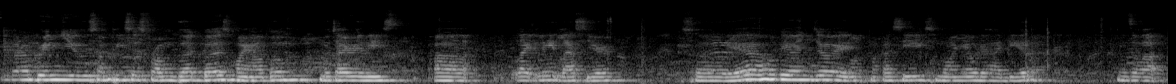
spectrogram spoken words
I'm gonna bring you some pieces from Blood Buzz, my album, which I released uh, like late last year. So yeah, hope you enjoy. Makasih semuanya udah hadir. Means a lot.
